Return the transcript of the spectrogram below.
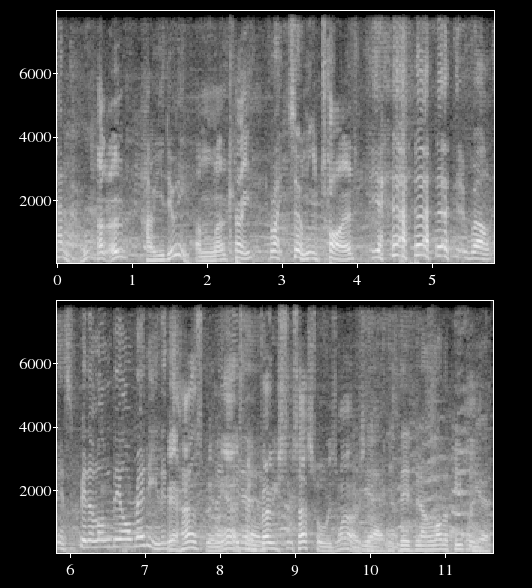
Hello, Hello, how are you doing? I'm okay. Right, I'm so, tired. yeah, well, it's been a long day already. And it's, It has been, yeah. It's Yeah. been very successful as well. Yeah, it's- there's been a lot of people here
